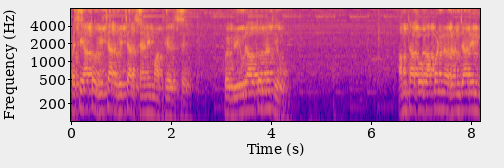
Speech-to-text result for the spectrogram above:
પછી આ તો વિચાર વિચાર શ્રેણીમાં ફેરશે કોઈ બીવરાવતો નથી હું. અમથા કોક આપણને રંજાડીને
